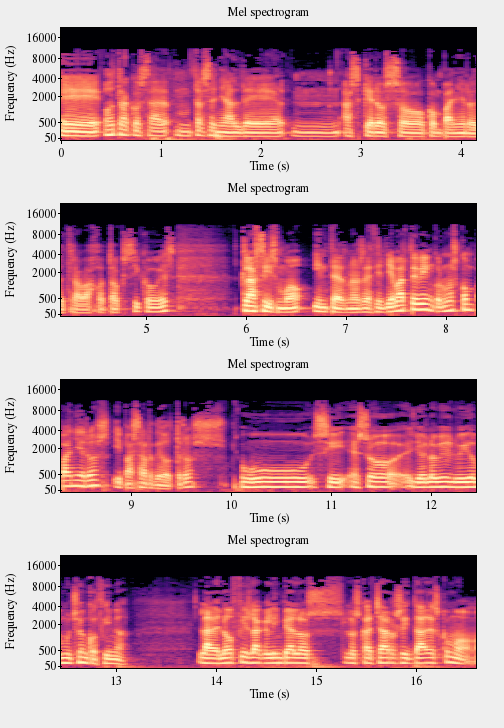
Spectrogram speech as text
Eh, otra cosa, otra señal de mm, asqueroso compañero de trabajo tóxico es clasismo interno, es decir, llevarte bien con unos compañeros y pasar de otros. Uh, sí, eso yo lo he vivido mucho en cocina. La del office, la que limpia los, los cacharros y tal, es como.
